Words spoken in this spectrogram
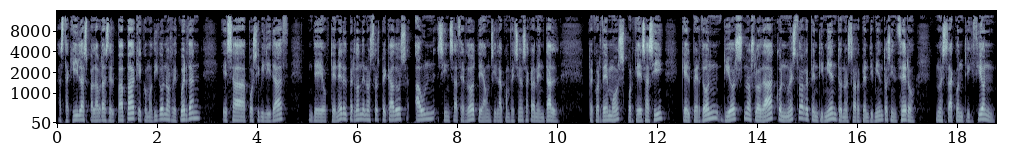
Hasta aquí las palabras del Papa que, como digo, nos recuerdan esa posibilidad de obtener el perdón de nuestros pecados aun sin sacerdote, aun sin la confesión sacramental. Recordemos, porque es así, que el perdón Dios nos lo da con nuestro arrepentimiento, nuestro arrepentimiento sincero, nuestra contrición,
